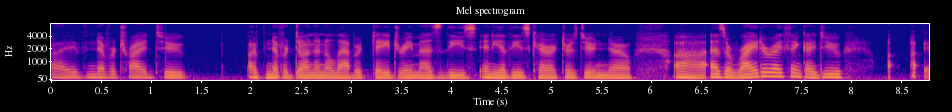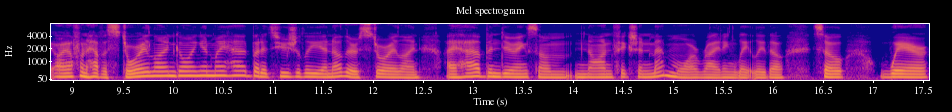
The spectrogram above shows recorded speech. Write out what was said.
I've never tried to. I've never done an elaborate daydream as these any of these characters do. No, uh, as a writer, I think I do. I often have a storyline going in my head, but it's usually another storyline. I have been doing some nonfiction memoir writing lately, though. So, where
